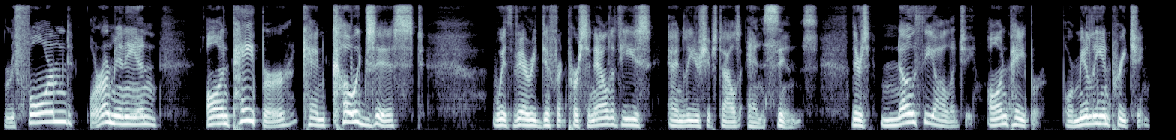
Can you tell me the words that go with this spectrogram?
Reformed or Arminian, on paper can coexist with very different personalities and leadership styles and sins. There's no theology on paper or merely in preaching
